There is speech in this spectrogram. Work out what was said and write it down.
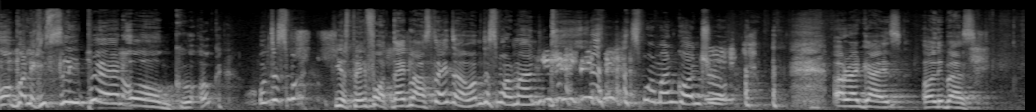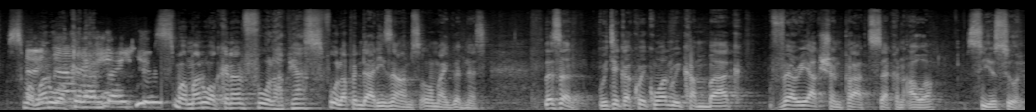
Oh God, like he's sleeping. Oh God. Okay. I'm just, small. he was playing Fortnite last night. Though. I'm the small man. small man going through. All right, guys. All the best. Small man walking on. Small man walking on full up. Yes, full up in daddy's arms. Oh my goodness. Listen, we take a quick one. We come back. Very action-packed second hour. See you soon.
